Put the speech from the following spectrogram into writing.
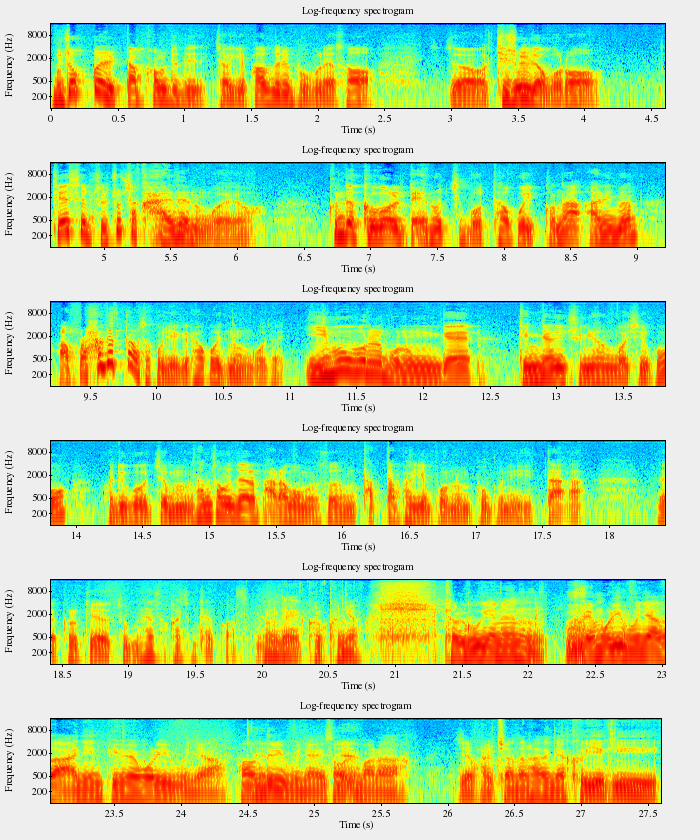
무조건 일단 파운드리 저기 파운드리 부분에서 저 기술력으로 TSMC를 쫓아가야 되는 거예요. 근데 그걸 내놓지 못하고 있거나 아니면 앞으로 하겠다고 자꾸 얘기를 하고 있는 거죠. 이 부분을 보는 게 굉장히 중요한 것이고 그리고 좀 삼성전자를 바라보면서 좀 답답하게 보는 부분이 있다. 네, 그렇게 좀 해석하시면 될 것 같습니다. 네, 그렇군요. 결국에는 메모리 분야가 아닌 비메모리 분야, 파운드리 네. 분야에서 네. 얼마나 이제 발전을 하느냐 그 얘기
